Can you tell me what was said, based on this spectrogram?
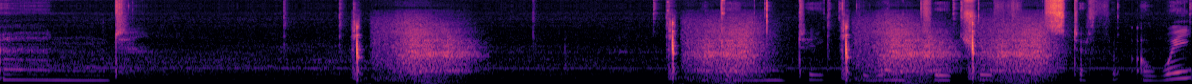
and again take the one creature stuff away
